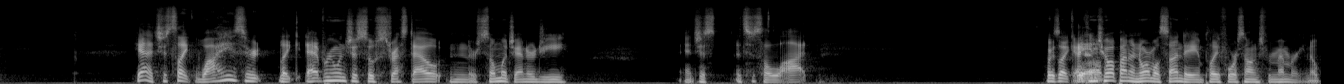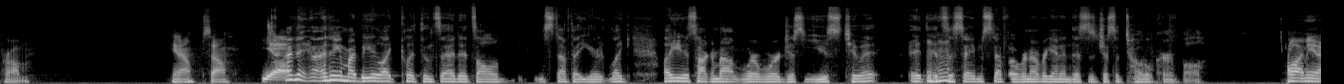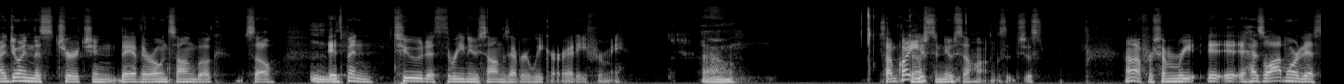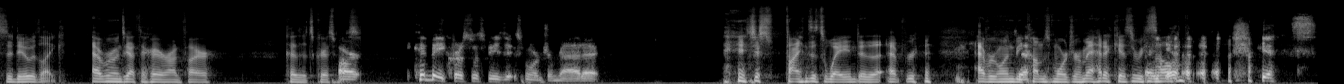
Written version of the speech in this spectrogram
yeah, it's just like why is there like everyone's just so stressed out and there's so much energy. And just it's just a lot. Whereas like I can show up on a normal Sunday and play four songs from memory, no problem. You know, so Yeah, I think I think it might be like Clifton said. It's all stuff that you're like like he was talking about where we're just used to it. it Mhm. It's the same stuff over and over again, and this is just a total curveball. Well, I mean, I joined this church and they have their own songbook, so Mm. it's been two to three new songs every week already for me. Oh, So I'm quite Gosh. used to new songs. It's just I don't know for some reason it, it has a lot more just to do with like everyone's got their hair on fire because it's Christmas. Art. It could be Christmas music's more dramatic. It just finds its way into the every everyone becomes more dramatic as a result. yes.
